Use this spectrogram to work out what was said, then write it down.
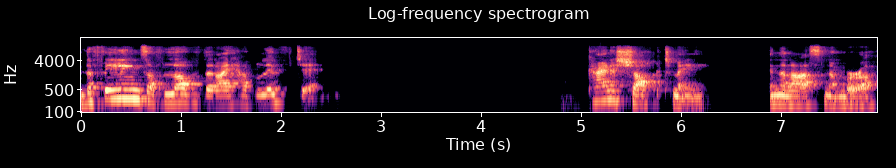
the feelings of love that I have lived in kind of shocked me in the last number of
